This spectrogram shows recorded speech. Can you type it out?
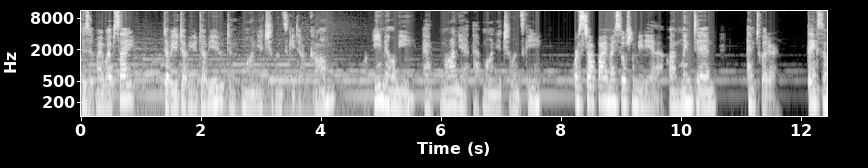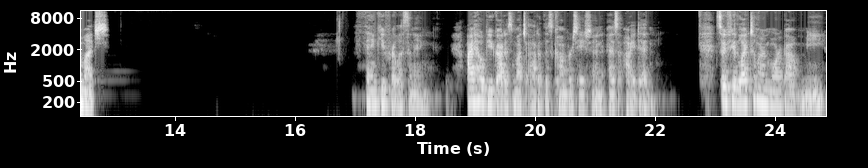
visit my website, www.manyachylinski.com, or email me at manya at manyachylinski, or stop by my social media on LinkedIn and Twitter. Thanks so much. Thank you for listening. I hope you got as much out of this conversation as I did. So, if you'd like to learn more about me,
